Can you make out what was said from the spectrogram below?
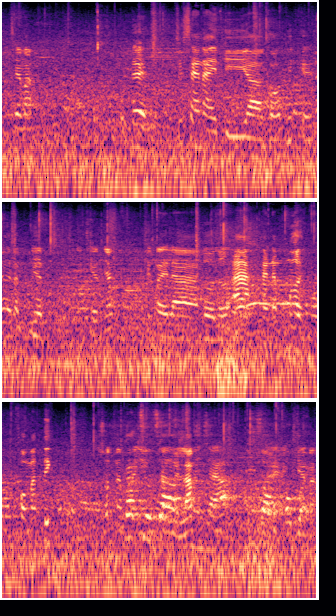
Anh chị em ạ. Ok, chiếc xe này thì à, có thiết kế rất là đặc biệt anh em nhé. Chiếc này là GLA 250 Formatic xuất năm 2015. Đấy, anh chị em ạ.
